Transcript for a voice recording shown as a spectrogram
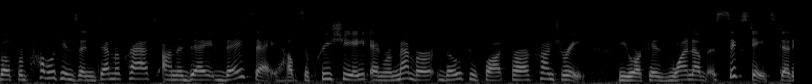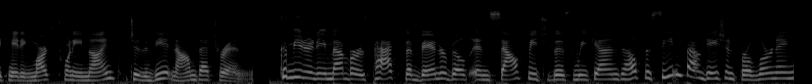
both Republicans and Democrats, on a day they say helps appreciate and remember those who fought for our country. New York is one of six states dedicating March 29th to the Vietnam veterans. Community members packed the Vanderbilt in South Beach this weekend to help the Seton Foundation for Learning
